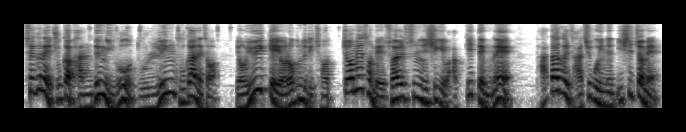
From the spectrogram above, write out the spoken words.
최근에 주가 반등 이후 눌린 구간에서 여유있게 여러분들이 저점에서 매수할 수 있는 시기 왔기 때문에 바닥을 다지고 있는 이 시점에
